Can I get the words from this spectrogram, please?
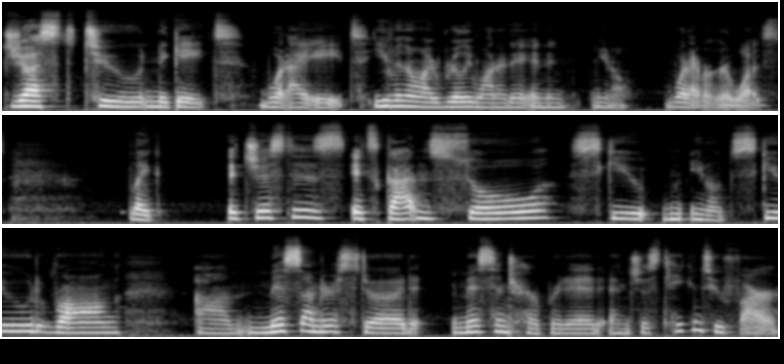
just to negate what I ate, even though I really wanted it and, you know, whatever it was. Like, it just is, it's gotten so skewed, you know, skewed, wrong, um, misunderstood, misinterpreted, and just taken too far.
